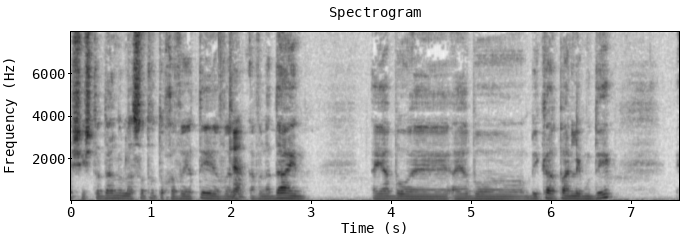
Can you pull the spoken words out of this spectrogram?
שהשתדלנו לעשות אותו חווייתי, אבל, כן. אבל עדיין היה בו, uh, היה בו בעיקר פן לימודי. Um,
